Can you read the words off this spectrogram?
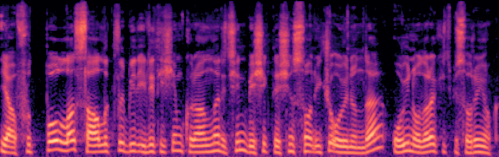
Ya futbolla sağlıklı bir iletişim kuranlar için Beşiktaş'ın son iki oyununda oyun olarak hiçbir sorun yok.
